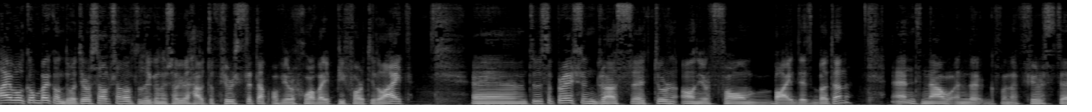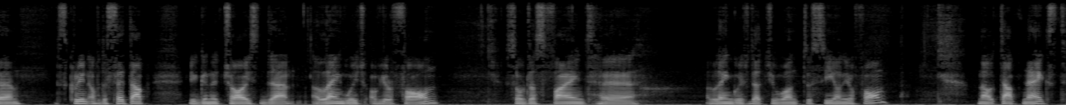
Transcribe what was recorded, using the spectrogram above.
Hi, welcome back on Do It Yourself channel. Today I'm gonna show you how to first setup of your Huawei P40 Lite. Um, to this operation, just uh, turn on your phone by this button. And now in the, on the first um, screen of the setup, you're gonna choose the language of your phone. So just find uh, a language that you want to see on your phone. Now tap next,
